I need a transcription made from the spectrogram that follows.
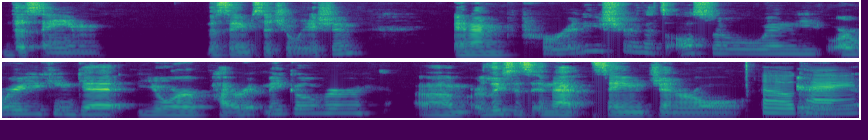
the same the same situation. And I'm pretty sure that's also when you or where you can get your pirate makeover. Um, or at least it's in that same general Okay. area.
